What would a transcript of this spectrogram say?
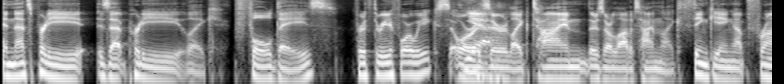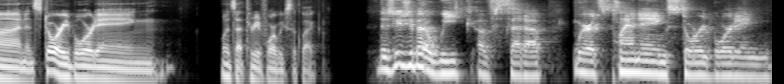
And that's pretty. Is that pretty like full days for three to four weeks, or yeah. is there like time? There's a lot of time like thinking up front and storyboarding. What's that three to four weeks look like? There's usually about a week of setup where it's planning, storyboarding,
